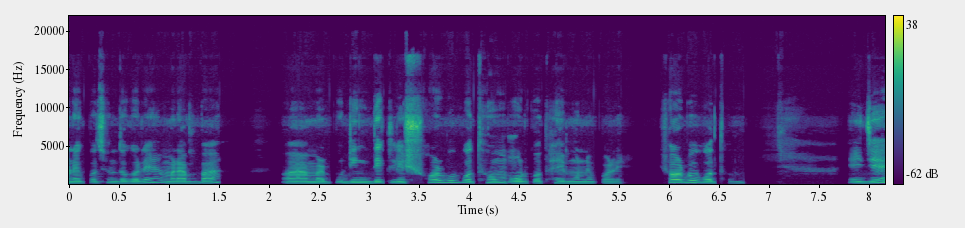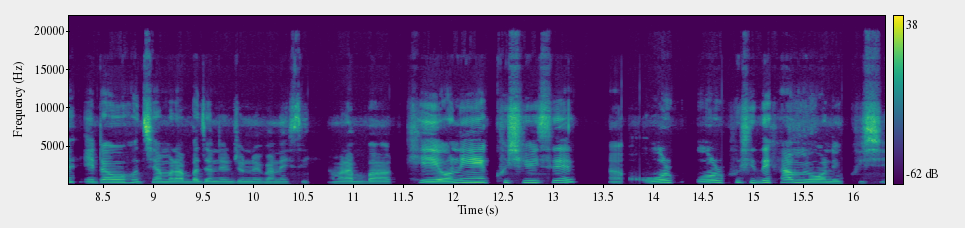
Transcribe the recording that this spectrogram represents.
অনেক পছন্দ করে, আমার আব্বা। আমার পুডিং দেখলে সর্বপ্রথম ওর কথাই মনে পড়ে, সর্বপ্রথম। এই যে, এটাও হচ্ছে আমার আব্বাজানের জন্যই বানাইছি। আমার আব্বা খেয়ে অনেক খুশি হয়েছে ওর ওর খুশি দেখে আমি অনেক খুশি।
